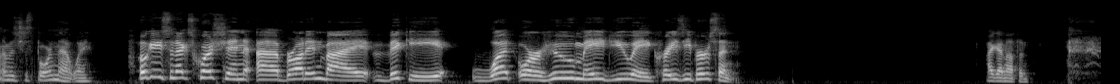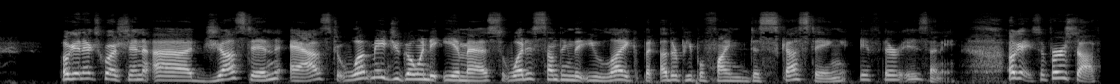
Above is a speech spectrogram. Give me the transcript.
I was just born that way. Okay, so next question, uh, brought in by Vicky. What or who made you a crazy person? I got nothing. Okay, next question. Uh, Justin asked, what made you go into EMS? What is something that you like but other people find disgusting, if there is any? Okay, so first off,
